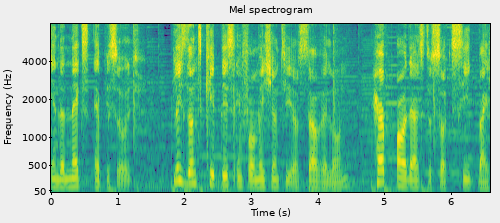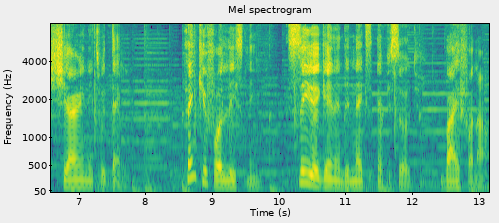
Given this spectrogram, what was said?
in the next episode. Please don't keep this information to yourself alone. Help others to succeed by sharing it with them. Thank you for listening. See you again in the next episode. Bye for now.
